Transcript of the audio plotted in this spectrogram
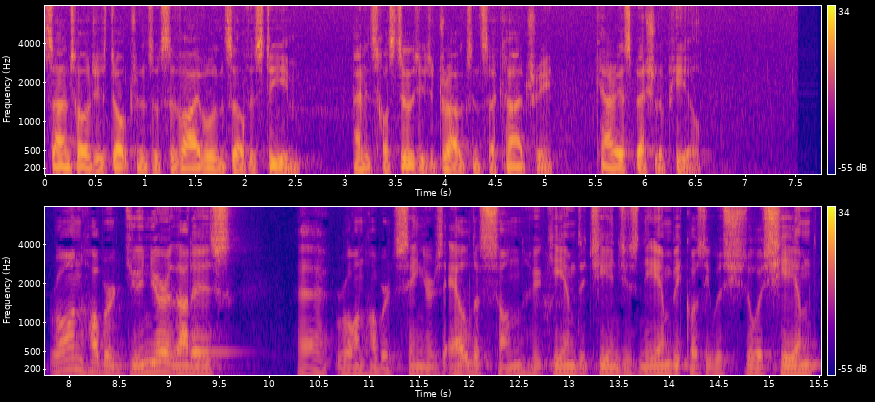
Scientology's doctrines of survival and self-esteem and its hostility to drugs and psychiatry carry a special appeal. Ron Hubbard Jr., that is uh, Ron Hubbard Sr.'s eldest son, who came to change his name because he was so ashamed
